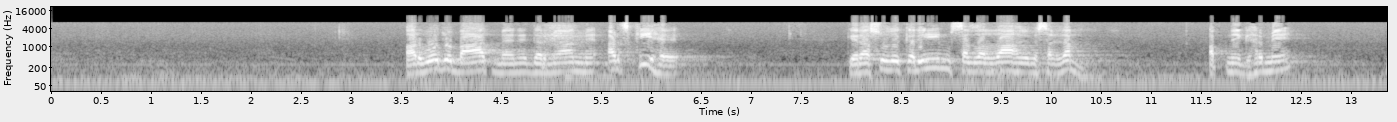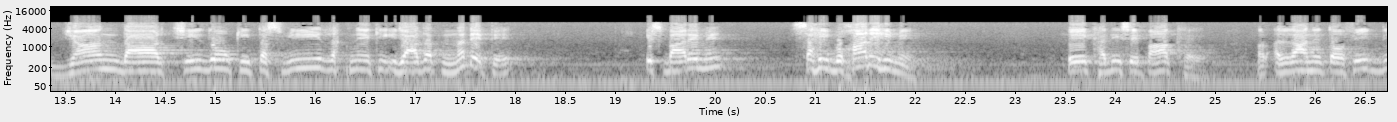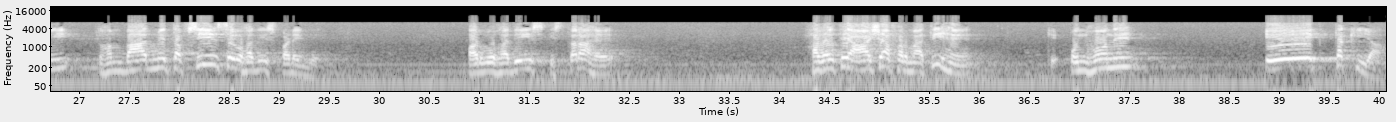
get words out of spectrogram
اور وہ جو بات میں نے درمیان میں ارض کی ہے کہ رسول کریم صلی اللہ علیہ وسلم اپنے گھر میں جاندار چیزوں کی تصویر رکھنے کی اجازت نہ دیتے، اس بارے میں صحیح بخاری ہی میں ایک حدیث پاک ہے اور اللہ نے توفیق دی تو ہم بعد میں تفصیل سے وہ حدیث پڑھیں گے۔ اور وہ حدیث اس طرح ہے، حضرت عائشہ فرماتی ہیں کہ انہوں نے ایک تکیا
